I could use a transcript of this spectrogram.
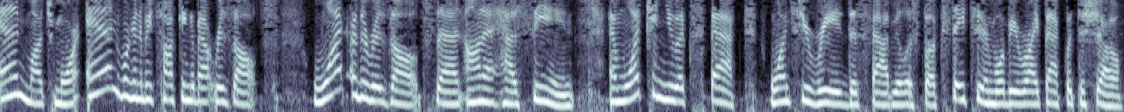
and much more, and we're going to be talking about results. What are the results that Ana has seen, and what can you expect once you read this fabulous book? Stay tuned. We'll be right back with the show.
